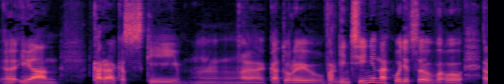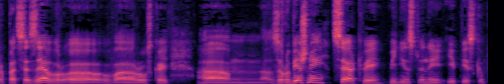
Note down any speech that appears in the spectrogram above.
Иоанн Каракасский, который в Аргентине находится, в РПЦЗ, в русской зарубежной церкви, единственный епископ.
